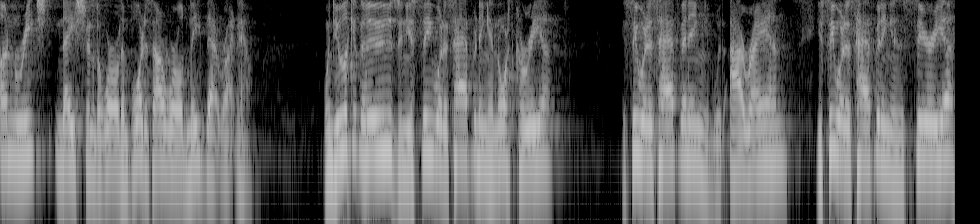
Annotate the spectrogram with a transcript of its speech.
unreached nation of the world. And boy, does our world need that right now. When you look at the news and you see what is happening in North Korea, you see what is happening with Iran, you see what is happening in Syria,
